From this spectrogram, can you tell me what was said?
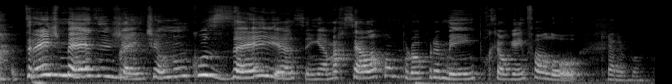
Três meses, gente, eu nunca usei, assim. A Marcela comprou pra mim, porque alguém falou Que era bom.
